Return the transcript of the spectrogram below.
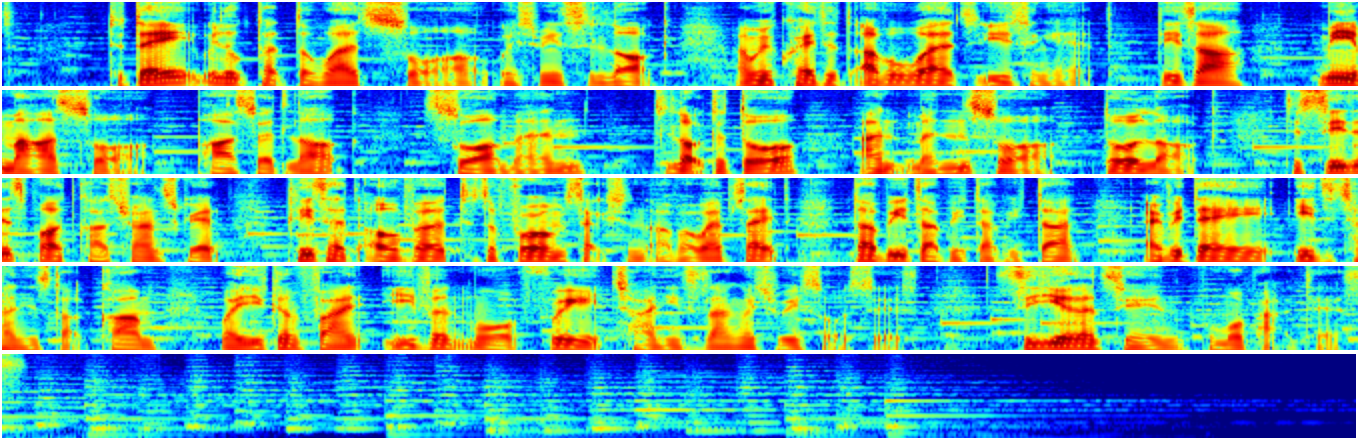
Today we looked at the word "suo," which means lock, and we created other words using it. These are 密码锁 password lock, 锁门 to lock the door, and 门锁 door lock. To see this podcast transcript, please head over to the forum section of our website www.everydayeasychinese.com where you can find even more free Chinese language resources. See you again soon for more practice.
